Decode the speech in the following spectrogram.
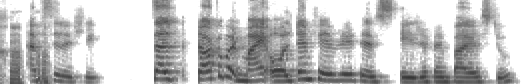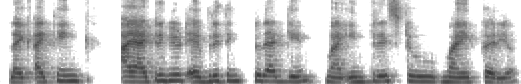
Absolutely so I'll talk about my all-time favorite is Age of Empires 2. Like I think I attribute everything to that game, my interest to my career.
